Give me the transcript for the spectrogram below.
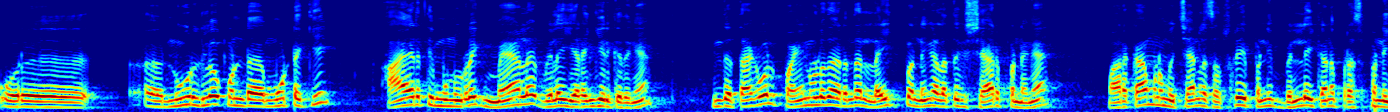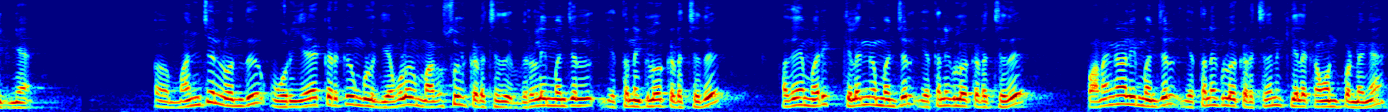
ஒரு நூறு கிலோ கொண்ட மூட்டைக்கு ஆயிரத்தி முந்நூறுரூவாய்க்கு மேலே விலை இறங்கியிருக்குதுங்க. இந்த தகவல் பயனுள்ளதாக இருந்தால் லைக் பண்ணுங்கள் எல்லாத்துக்கும் ஷேர் பண்ணுங்கள் மறக்காமல் நம்ம சேனலை சப்ஸ்கிரைப் பண்ணி பெல் ப்ரெஸ் பண்ணிக்கங்க. மஞ்சள் வந்து ஒரு ஏக்கருக்கு உங்களுக்கு எவ்வளோ மகசூல் கிடச்சிது? விரலை மஞ்சள் எத்தனை கிலோ கிடச்சிது? அதே மாதிரி கிழங்கு மஞ்சள் எத்தனை கிலோ கிடச்சிது? பனங்காளி மஞ்சள் எத்தனை கிலோ கிடச்சதுன்னு கீழே கமெண்ட் பண்ணுங்கள்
